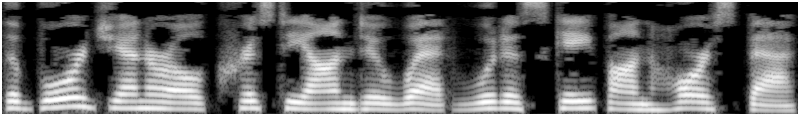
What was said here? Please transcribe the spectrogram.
the Boer general Christian de Wet would escape on horseback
